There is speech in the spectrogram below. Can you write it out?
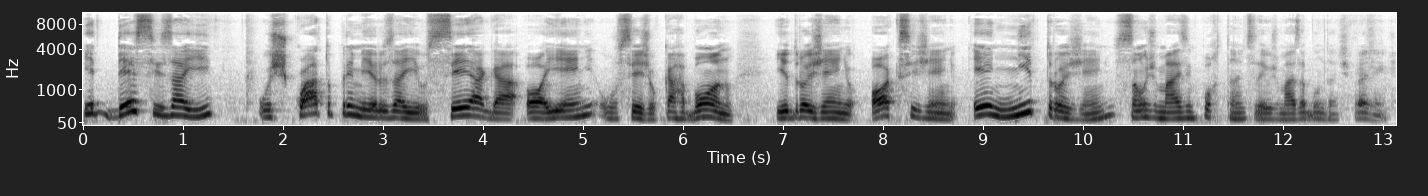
E desses aí, os quatro primeiros aí, o CHON, ou seja, o carbono, hidrogênio, oxigênio e nitrogênio, são os mais importantes, aí, os mais abundantes para a gente.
